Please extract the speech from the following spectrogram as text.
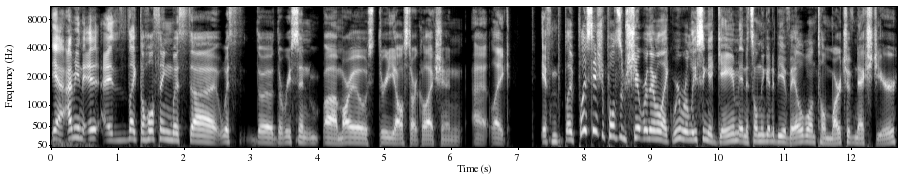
Yeah, I mean, it, it, like the whole thing with uh with the the recent uh, Mario's 3D All Star Collection, uh, like if, if PlayStation pulled some shit where they were like, we're releasing a game and it's only going to be available until March of next year,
